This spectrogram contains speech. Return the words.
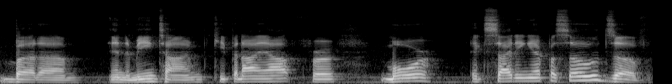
But um, in the meantime, keep an eye out for more exciting episodes of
